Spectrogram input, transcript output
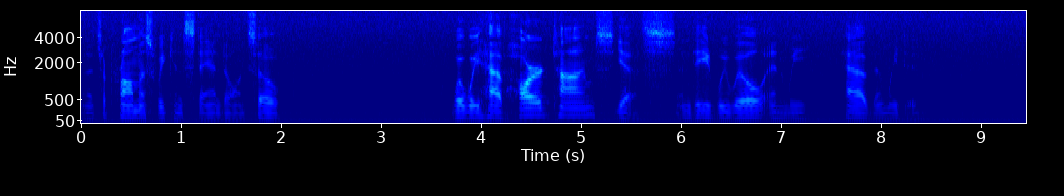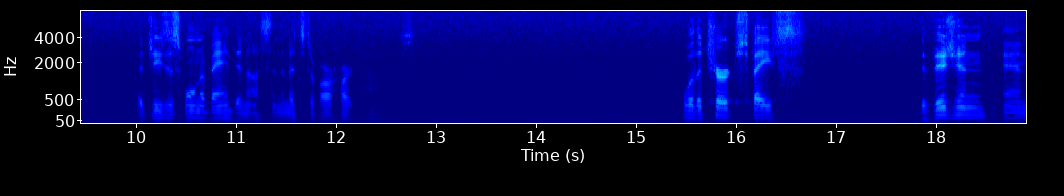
And it's a promise we can stand on. So, Will we have hard times? Yes, indeed we will, and we have, and we do. But Jesus won't abandon us in the midst of our hard times. Will the church face division and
